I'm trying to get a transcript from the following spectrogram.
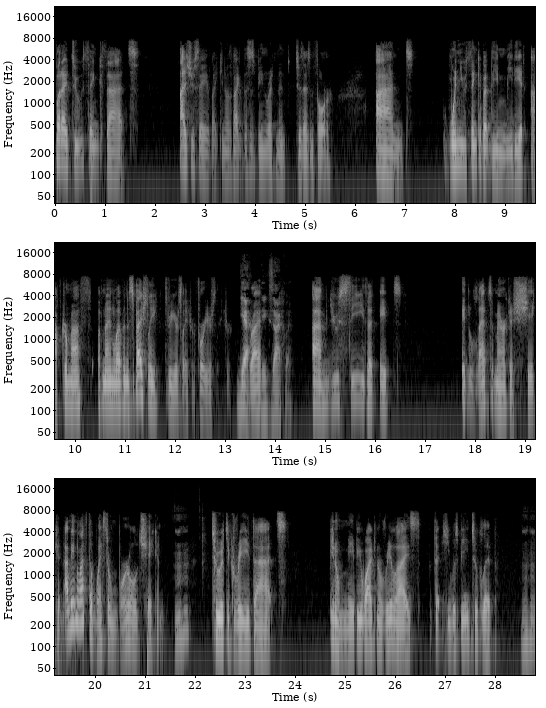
but I do think that, as you say, like you know, the fact that this has been written in 2004, and when you think about the immediate aftermath of 9/11, especially three years later, four years later, Yeah. Right. Exactly. um, you see that it it left America shaken. I mean, left the Western world shaken hmm to a degree that, you know, maybe Wagner realized that he was being too glib hmm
